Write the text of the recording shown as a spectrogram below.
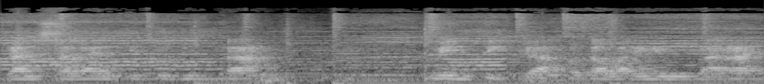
dan selain itu juga Mintiga Kota Waringin Barat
